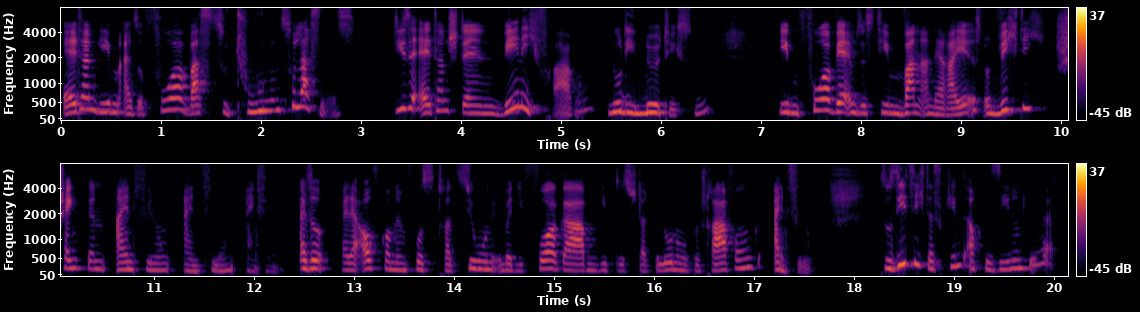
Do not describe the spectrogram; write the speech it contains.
Eltern geben also vor, was zu tun und zu lassen ist. Diese Eltern stellen wenig Fragen, nur die nötigsten, geben vor, wer im System wann an der Reihe ist und wichtig, schenken Einfühlung, Einfühlung, Einfühlung. Also bei der aufkommenden Frustration über die Vorgaben gibt es statt Belohnung und Bestrafung Einfühlung. So sieht sich das Kind auch gesehen und gehört.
